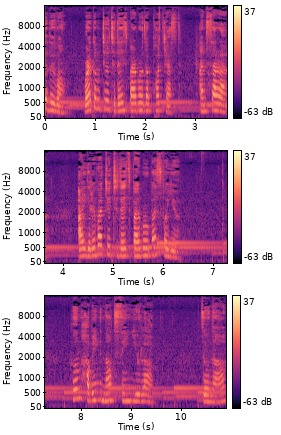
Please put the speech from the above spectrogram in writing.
everyone, welcome to today's Bible the podcast. I'm Sarah. I deliver to today's Bible verse for you. Whom having not seen you love, though now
